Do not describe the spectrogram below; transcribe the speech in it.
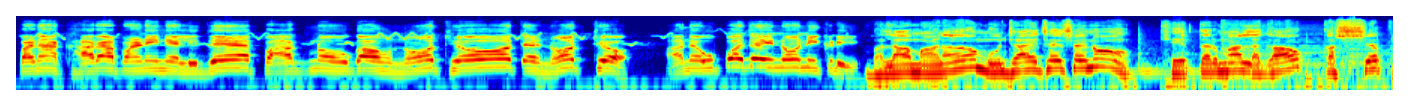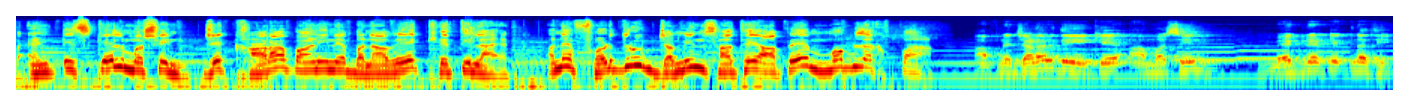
પણ આ ખારા પાણીને લીધે પાકનો ઉગાવ ન થયો તે નો થયો અને ઉપજય નો નીકળી. ભલા માણા મૂંઝાય છે શેનો? ખેતરમાં લગાવ કશ્યપ એન્ટી સ્કેલ મશીન જે ખારા પાણીને બનાવે ખેતી લાયક અને ફળદ્રુપ જમીન સાથે આપે મબલખ પાક. આપને જણાવી દઈએ કે આ મશીન મેગ્નેટિક નથી.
